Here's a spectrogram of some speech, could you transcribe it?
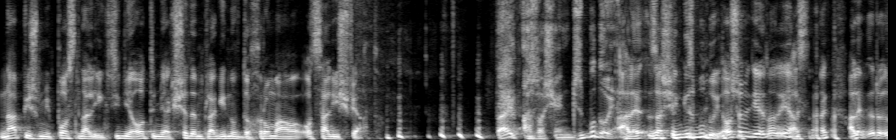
napisz mi post na LinkedInie o tym, jak 7 pluginów do Chroma ocali świat. tak? A zasięgi zbuduje. Ale zasięgi zbuduje. Oczywiście, no jasne, tak? Ale ro-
